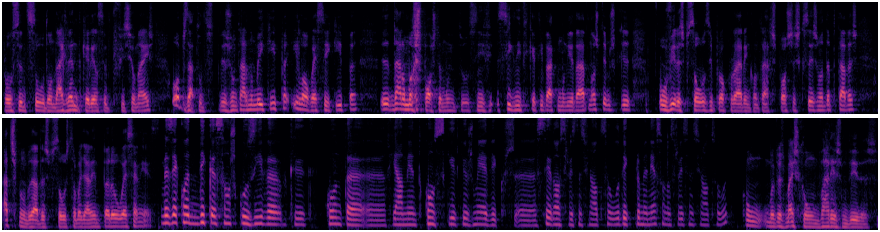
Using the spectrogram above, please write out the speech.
para um centro de saúde onde há grande carência de profissionais, ou apesar de tudo se poder juntar numa equipa e logo essa equipa eh, dar uma resposta muito significativa à comunidade. Nós temos que ouvir as pessoas e procurar encontrar respostas que sejam adaptadas à disponibilidade das pessoas trabalharem para o SNS. Mas é com a dedicação exclusiva que, conta uh, realmente conseguir que os médicos uh, cedam ao Serviço Nacional de Saúde e que permaneçam no Serviço Nacional de Saúde? Com, uma vez mais, com várias medidas.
